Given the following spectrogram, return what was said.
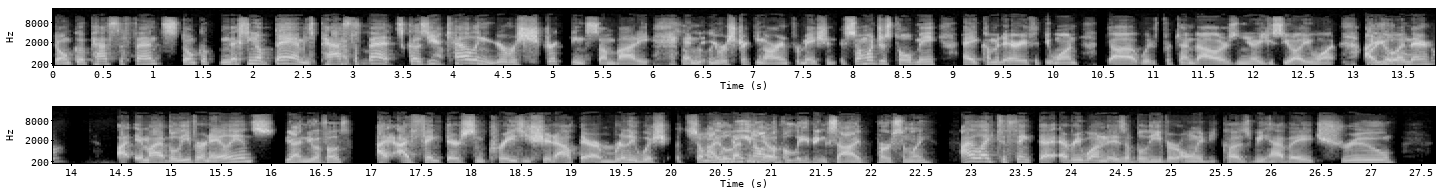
Don't go past the fence. Don't go. Next thing you know, bam, he's past Absolutely. the fence because you're Absolutely. telling, you're restricting somebody and you're restricting our information. If someone just told me, "Hey, come into Area 51 uh, for ten dollars, and you know you can see all you want," I go in there. I, am I a believer in aliens? Yeah, and UFOs. I, I think there's some crazy shit out there. I really wish someone I would let me lean on know. the believing side personally. I like to think that everyone is a believer only because we have a true,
